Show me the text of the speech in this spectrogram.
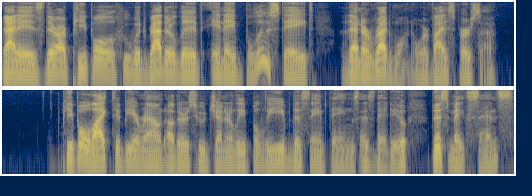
That is, there are people who would rather live in a blue state than a red one, or vice versa. People like to be around others who generally believe the same things as they do. This makes sense.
